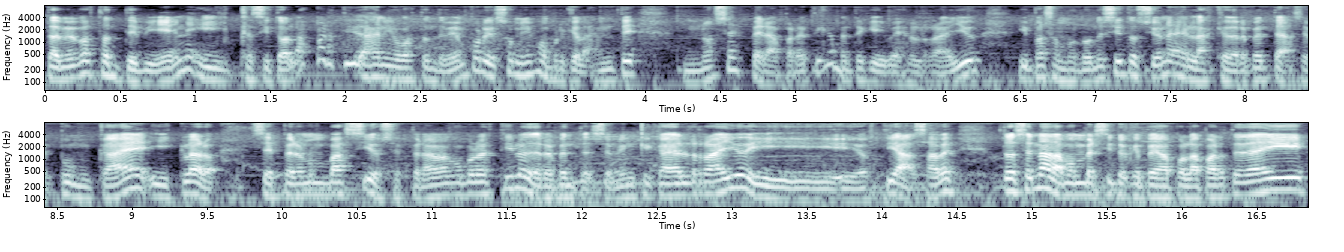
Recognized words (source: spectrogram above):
también bastante bien. Y casi todas las partidas han ido bastante bien por eso mismo. Porque la gente no se espera prácticamente que lleves el rayo. Y pasa un montón de situaciones en las que de repente hace pum, cae. Y claro, se esperan un vacío, se esperan algo por el estilo. Y de repente se ven que cae el rayo y hostia, ¿sabes? Entonces nada, bombercito que pega por la parte de ahí.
